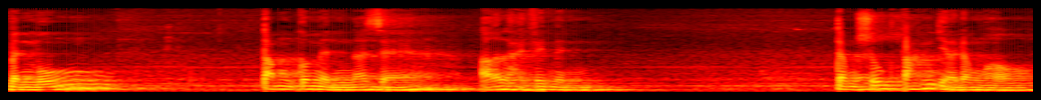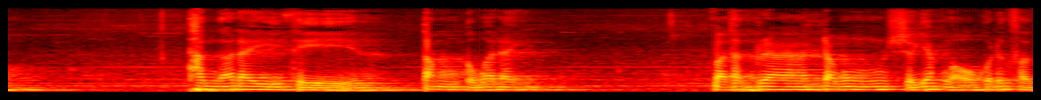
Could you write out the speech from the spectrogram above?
Mình muốn tâm của mình nó sẽ ở lại với mình. Trong suốt 8 giờ đồng hồ, thân ở đây thì tâm cũng ở đây. Mà thật ra trong sự giác ngộ của đức phật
